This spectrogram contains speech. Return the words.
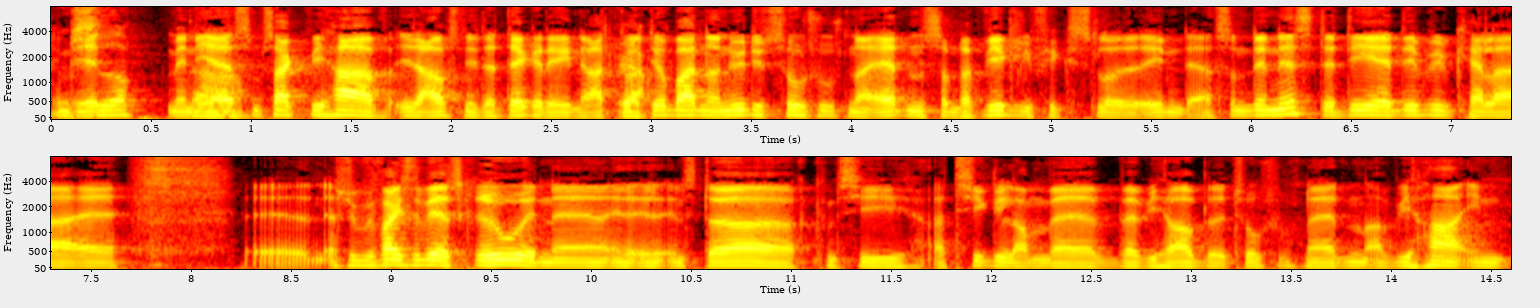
øh, sider. Ja, men ja, som sagt, vi har et afsnit, der dækker det egentlig ret godt. Ja. Det var bare noget nyt i 2018, som der virkelig fik slået ind der. Så det næste, det er det, vi kalder... Øh, øh, altså, vi er faktisk ved at skrive en, øh, en, en større kan man sige, artikel om, hvad, hvad vi har oplevet i 2018, og vi har en,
